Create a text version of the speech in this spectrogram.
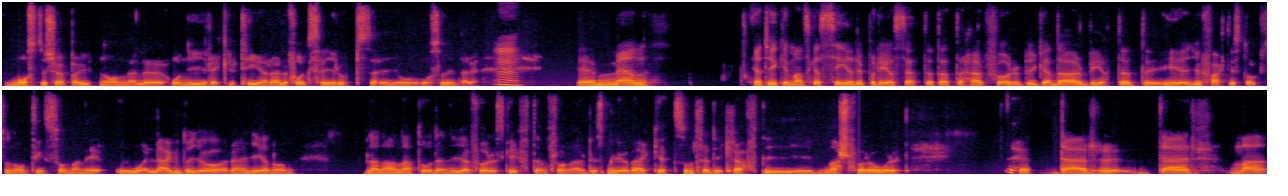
måste köpa ut någon eller och nyrekrytera eller folk säger upp sig och, och så vidare. Mm. Eh, men jag tycker man ska se det på det sättet att det här förebyggande arbetet är ju faktiskt också någonting som man är ålagd att göra genom bland annat då den nya föreskriften från Arbetsmiljöverket som trädde i kraft i, i mars förra året. Eh, där, där man,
